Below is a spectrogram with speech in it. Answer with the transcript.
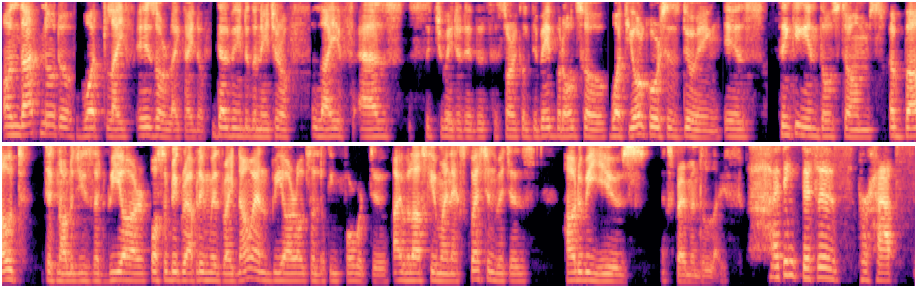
On that note of what life is, or like kind of delving into the nature of life as situated in this historical debate, but also what your course is doing is thinking in those terms about technologies that we are possibly grappling with right now and we are also looking forward to. I will ask you my next question, which is how do we use experimental life? I think this is perhaps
